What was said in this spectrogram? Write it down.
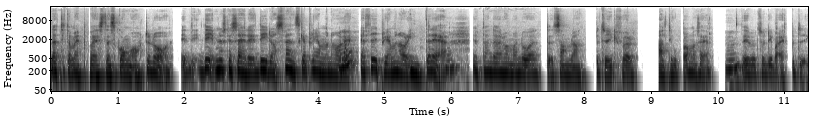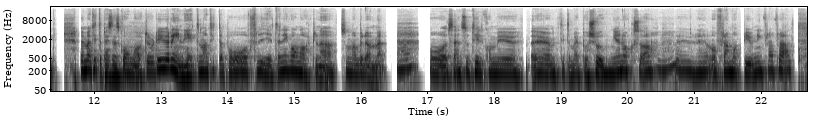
där tittar man på hästens gångarter då. Det, det, nu ska jag säga det, det är de svenska programmen har det. FI-programmen har inte det. Mm. Utan där har man då ett samlat betyg för alltihopa om man säger. Mm. Det, är- så det är bara ett betyg. Men man tittar på hästens gångarter och det är ju renheten man tittar på och friheten i gångarterna som man bedömer. Ja. Och sen så tillkommer ju, eh, tittar man ju på svungen också Mm. eh, och framåtbjudning framförallt.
